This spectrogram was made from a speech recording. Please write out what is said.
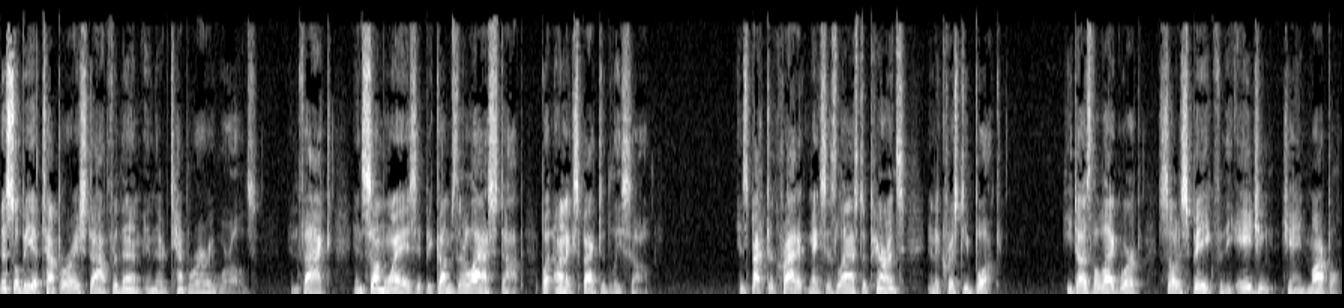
this will be a temporary stop for them in their temporary worlds. In fact, in some ways, it becomes their last stop, but unexpectedly so. Inspector Craddock makes his last appearance in a Christie book. He does the legwork, so to speak, for the aging Jane Marple.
